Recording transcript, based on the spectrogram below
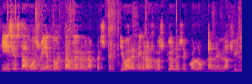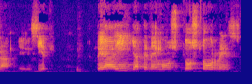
Y si estamos viendo el tablero en la perspectiva de negras, los peones se colocan en la fila 7. De ahí ya tenemos dos torres,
